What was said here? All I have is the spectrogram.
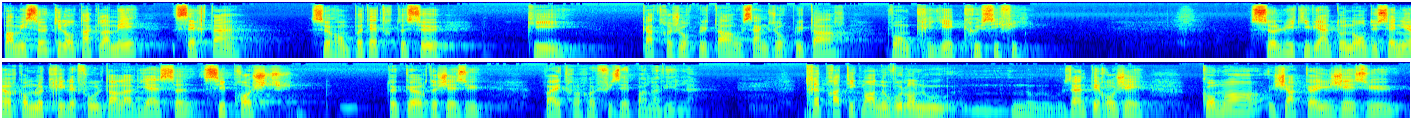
Parmi ceux qui l'ont acclamé, certains seront peut-être de ceux qui, quatre jours plus tard ou cinq jours plus tard, vont crier crucifix. Celui qui vient au nom du Seigneur, comme le crient les foules dans la liesse, si proche du cœur de Jésus, va être refusé par la ville. Très pratiquement, nous voulons nous interroger comment j'accueille Jésus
